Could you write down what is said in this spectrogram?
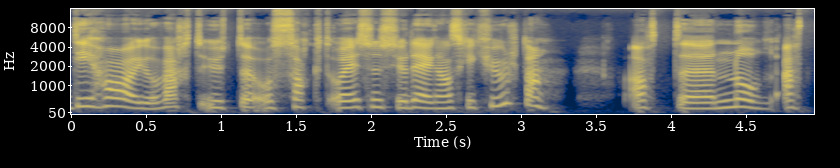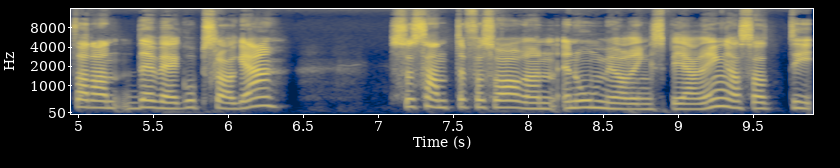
De har jo vært ute og sagt, og jeg syns jo det er ganske kult, da, at eh, når etter den, det VG-oppslaget så sendte forsvareren en omgjøringsbegjæring, altså at de,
